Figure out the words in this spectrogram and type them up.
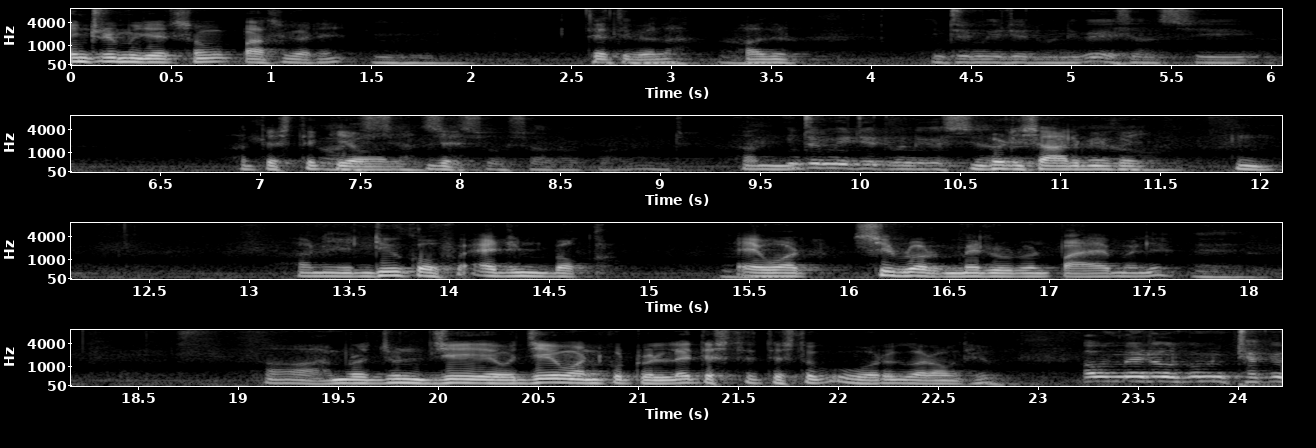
इन्टरमिडिएटसम्म पास गरेँ। त्यति बेला। हजुर। इन्टरमिडिएट भनेको एसएलसी त्यस्तै के होला? इन्टरमिडिएट भनेको ब्रिटिस आर्मीकै. अनि Duke of Edinburgh award silver medal पनि पाएँ मैले। हाम्रो जुन जे जे वानको टोलीलाई त्यस्तो त्यस्तो उहरू गराउँथ्यो। अब मेडलको पनि ठ्याक्कै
